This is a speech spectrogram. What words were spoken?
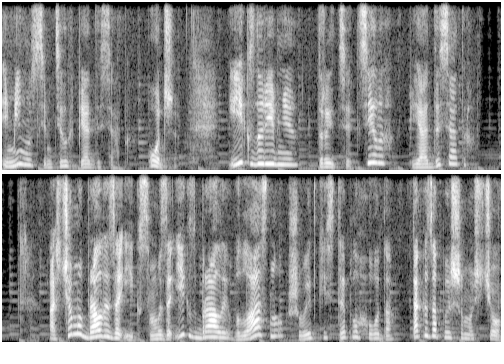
і мінус 7,5. Отже, х дорівнює 30,5. А що ми брали за х? Ми за х брали власну швидкість теплохода. Так і запишемо, що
